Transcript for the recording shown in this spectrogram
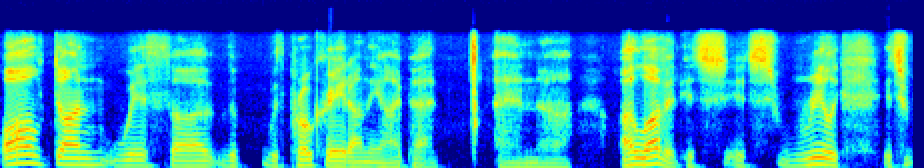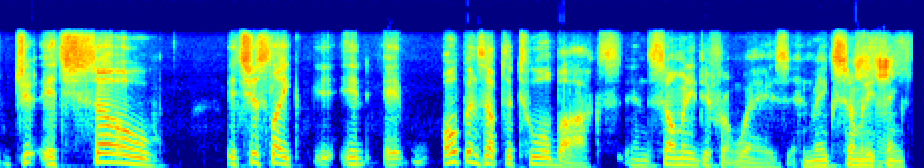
all done with uh, the with Procreate on the iPad, and uh, I love it. It's it's really it's it's so it's just like it it opens up the toolbox in so many different ways and makes so many mm-hmm. things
